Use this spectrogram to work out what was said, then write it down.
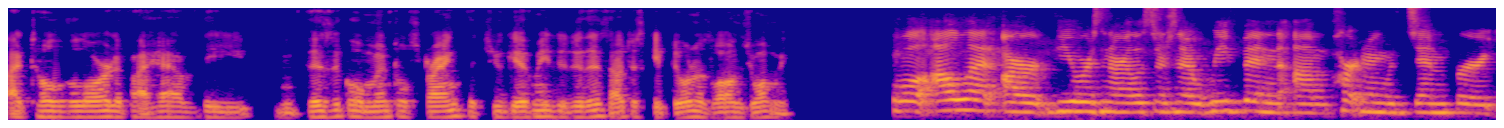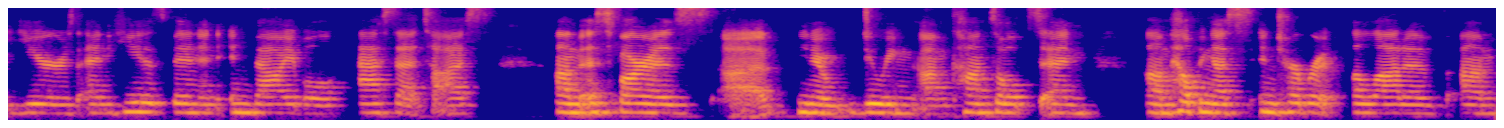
I told the Lord, if I have the physical, mental strength that you give me to do this, I'll just keep doing it as long as you want me. Well, I'll let our viewers and our listeners know we've been um, partnering with Jim for years, and he has been an invaluable asset to us um, as far as uh, you know doing um, consults and um, helping us interpret a lot of um,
